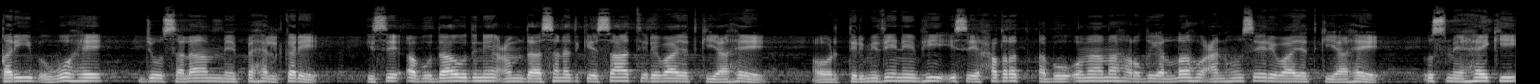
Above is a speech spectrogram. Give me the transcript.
قریب وہ ہے جو سلام میں پہل کرے اسے ابو داود نے عمدہ سند کے ساتھ روایت کیا ہے اور ترمزی نے بھی اسے حضرت ابو امامہ رضی اللہ عنہ سے روایت کیا ہے اس میں ہے کہ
